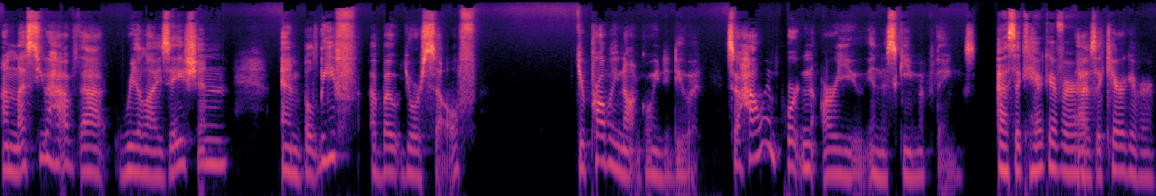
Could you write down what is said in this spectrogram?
Unless you have that realization and belief about yourself, you're probably not going to do it. So, how important are you in the scheme of things? As a caregiver. As a caregiver.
